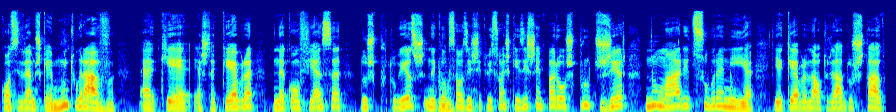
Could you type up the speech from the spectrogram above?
consideramos que é muito grave uh, que é esta quebra na confiança dos portugueses naquilo hum. que são as instituições que existem para os proteger numa área de soberania. E a quebra na autoridade do Estado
